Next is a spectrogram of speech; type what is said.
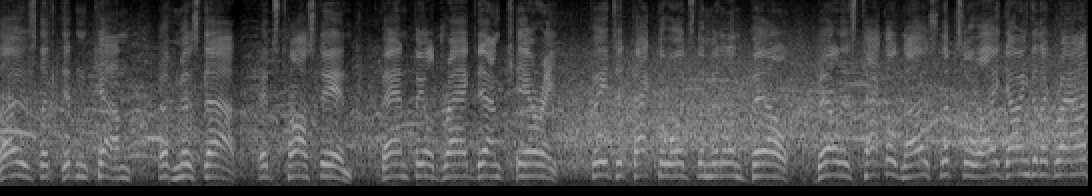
Those that didn't come have missed out. It's tossed in. Banfield dragged down Carey. feeds it back towards the middle and Bell. Bell is tackled, no, slips away, going to the ground,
